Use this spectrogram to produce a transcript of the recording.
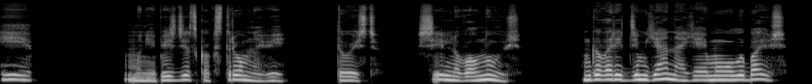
И... Мне пиздец как стрёмно, Ви. То есть, сильно волнуюсь. Говорит Демьян, а я ему улыбаюсь.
